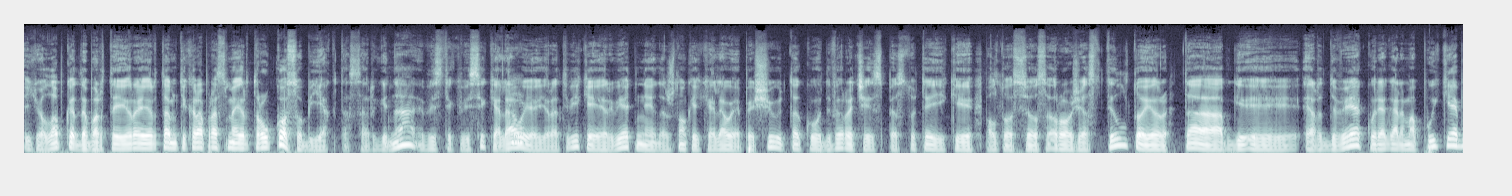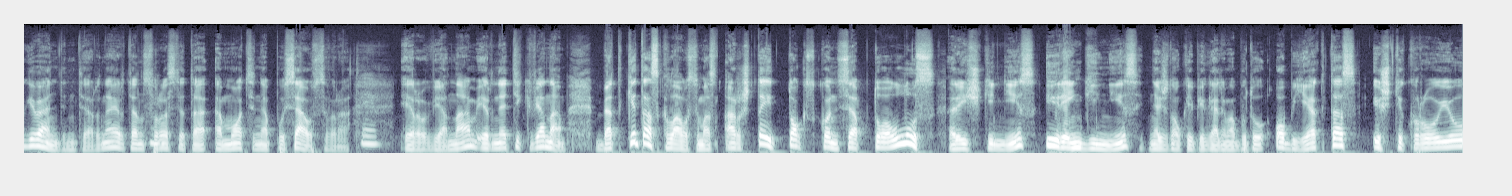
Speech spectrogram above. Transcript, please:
Jo lab, kad dabar tai yra ir tam tikra prasme ir traukos objektas, argi ne? Vis tik visi keliauja ir atvykę, ir vietiniai dažnokai keliauja pešiųjų takų, dviračiais, pestute iki Baltosios rožės tilto ir ta erdvė, kurią galima puikiai apgyvendinti, ar ne? Ir ten surasti tą emocinę pusiausvyrą. Ir vienam, ir ne tik vienam. Bet kitas klausimas, ar štai toks konceptualus reiškinys, įrenginys, nežinau kaip jį galima būtų, objektas, iš tikrųjų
